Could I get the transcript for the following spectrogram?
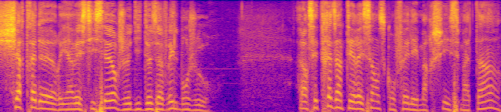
Chers traders et investisseurs, jeudi 2 avril, bonjour. Alors c'est très intéressant ce qu'ont fait les marchés ce matin.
